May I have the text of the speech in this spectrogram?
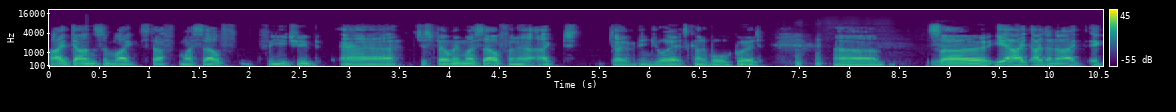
I'd done some like stuff myself for YouTube, uh, just filming myself, and uh, I just don't enjoy it. It's kind of awkward. Um, so yeah, I, I don't know. I, it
